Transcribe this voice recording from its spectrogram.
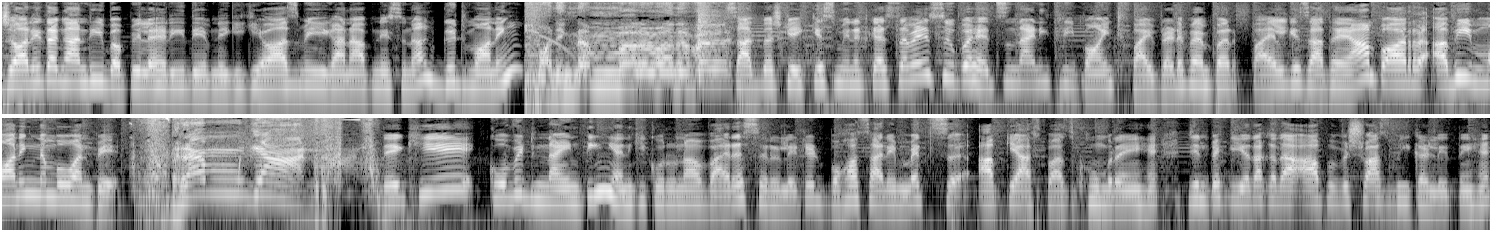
जॉनिता गांधी बपी लहरी देवनेगी की आवाज़ में ये गाना आपने सुना। Good morning morning number one पे सात बज के इक्कीस मिनट का समय सुपर हिट्स 93.5 रेड एफएम पर पायल के साथ है आप और अभी मॉर्निंग नंबर वन पे। ब्रह्म ज्ञान देखिए कोविड 19 यानी कि कोरोना वायरस से रिलेटेड बहुत सारे मिथ्स आपके आसपास घूम रहे हैं, जिन पे यदा कदा आप विश्वास भी कर लेते हैं।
